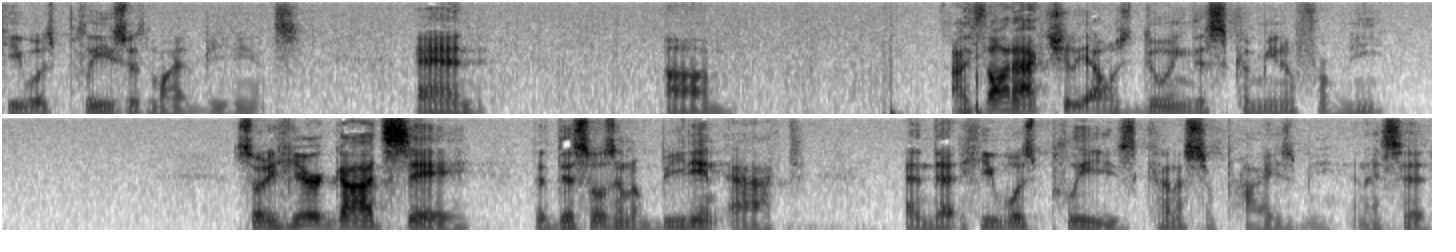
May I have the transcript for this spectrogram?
he was pleased with my obedience. And um, I thought actually I was doing this Camino for me. So to hear God say that this was an obedient act and that he was pleased kind of surprised me. And I said,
